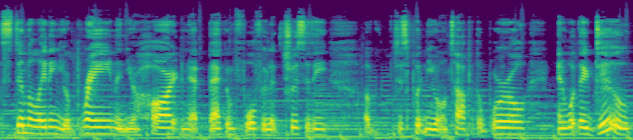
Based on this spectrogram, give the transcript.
stimulating your brain and your heart and that back and forth electricity of just putting you on top of the world. And what they do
